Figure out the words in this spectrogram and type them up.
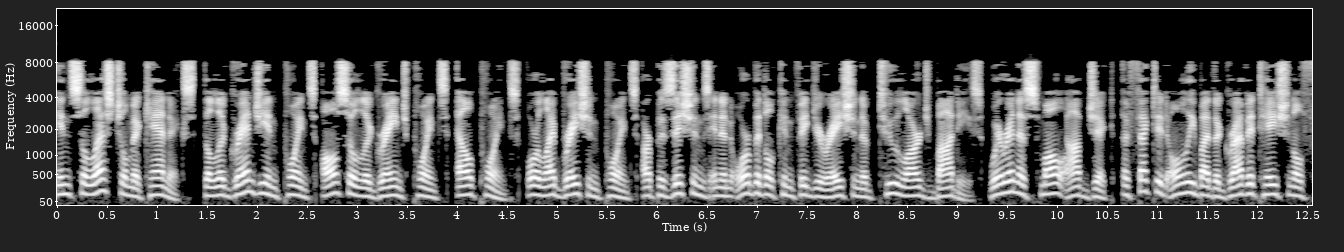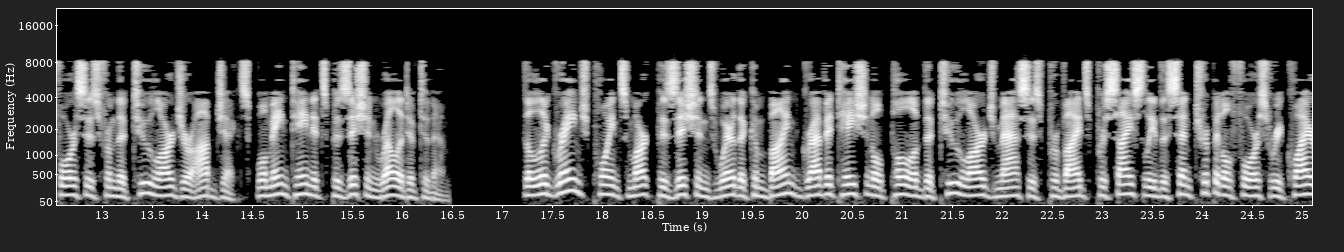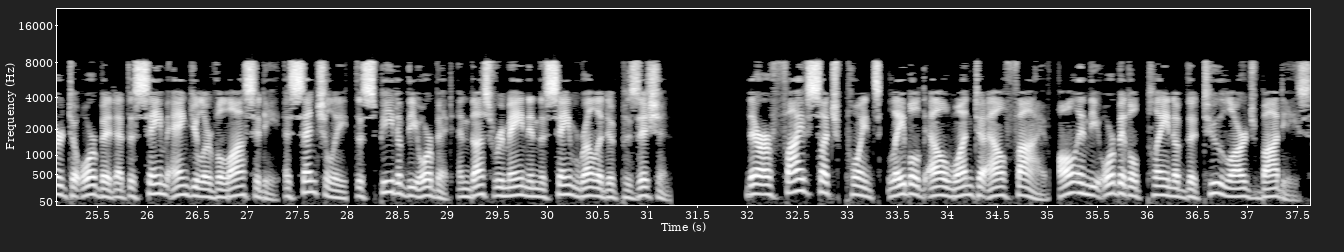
In celestial mechanics, the Lagrangian points also Lagrange points, L points, or libration points are positions in an orbital configuration of two large bodies, wherein a small object, affected only by the gravitational forces from the two larger objects, will maintain its position relative to them. The Lagrange points mark positions where the combined gravitational pull of the two large masses provides precisely the centripetal force required to orbit at the same angular velocity essentially, the speed of the orbit and thus remain in the same relative position. There are five such points, labeled L1 to L5, all in the orbital plane of the two large bodies.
